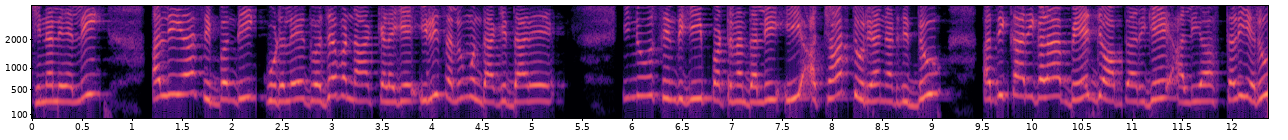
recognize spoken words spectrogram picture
ಹಿನ್ನೆಲೆಯಲ್ಲಿ ಅಲ್ಲಿಯ ಸಿಬ್ಬಂದಿ ಕೂಡಲೇ ಧ್ವಜವನ್ನ ಕೆಳಗೆ ಇಳಿಸಲು ಮುಂದಾಗಿದ್ದಾರೆ. ಇನ್ನು ಸಿಂದಗಿ ಪಟ್ಟಣದಲ್ಲಿ ಈ ಅಚಾತುರ್ಯ ನಡೆದಿದ್ದು, ಅಧಿಕಾರಿಗಳ ಬೇಜವಾಬ್ದಾರಿಗೆ ಅಲ್ಲಿಯ ಸ್ಥಳೀಯರು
